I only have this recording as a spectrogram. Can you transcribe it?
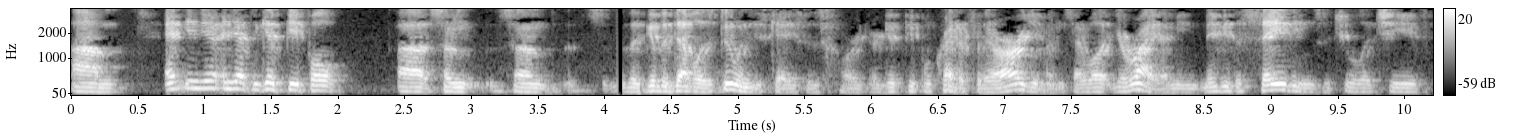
um, and, and, you, and, you, have to give people uh, some some give the devil his due in these cases, or, or give people credit for their arguments. Say, well, you're right. I mean, maybe the savings that you'll achieve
